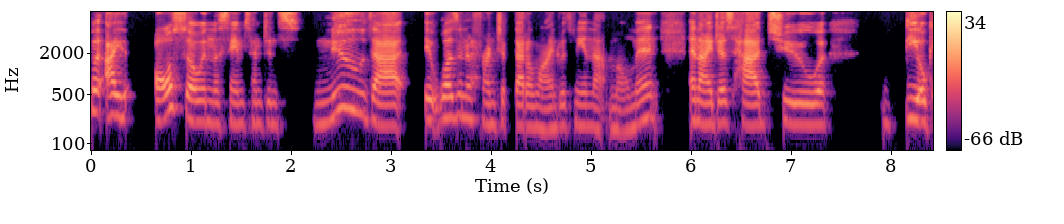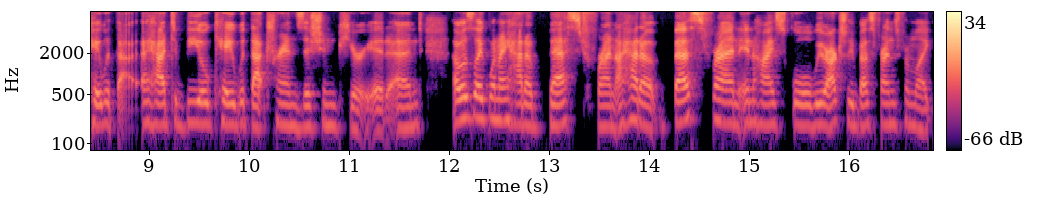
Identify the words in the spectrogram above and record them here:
But I also, in the same sentence, knew that it wasn't a friendship that aligned with me in that moment. And I just had to be okay with that. I had to be okay with that transition period. And that was like when I had a best friend. I had a best friend in high school. We were actually best friends from like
